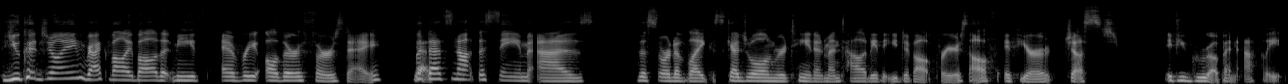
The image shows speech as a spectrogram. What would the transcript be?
you could join rec volleyball that meets every other Thursday, but Yes. that's not the same as the sort of like schedule and routine and mentality that you develop for yourself if you're just if you grew up an athlete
